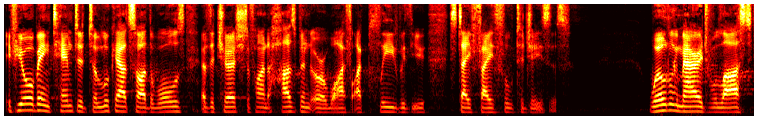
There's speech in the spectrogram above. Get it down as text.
if you're being tempted to look outside the walls of the church to find a husband or a wife, I plead with you stay faithful to Jesus. Worldly marriage will last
